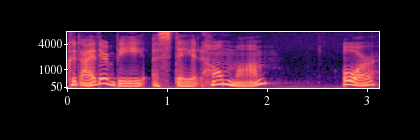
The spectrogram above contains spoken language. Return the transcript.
could either be a stay at home mom or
